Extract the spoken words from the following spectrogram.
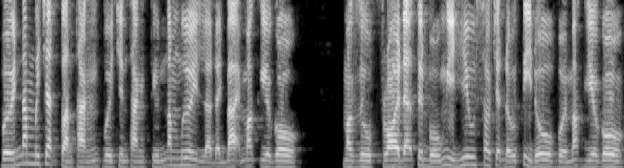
với 50 trận toàn thắng với chiến thắng thứ 50 là đánh bại McGregor. Mặc dù Floyd đã tuyên bố nghỉ hưu sau trận đấu tỷ đô với McGregor,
